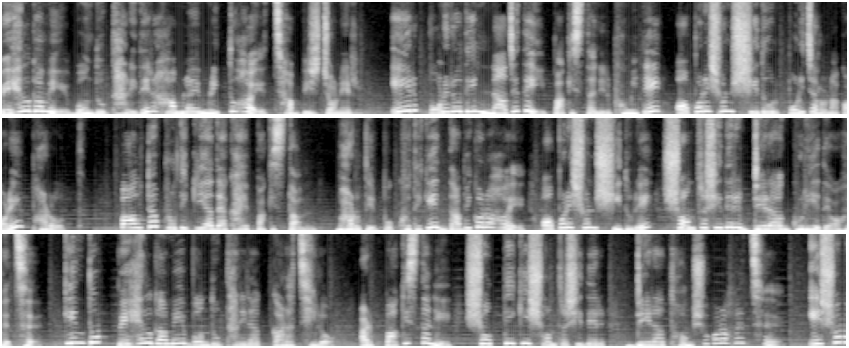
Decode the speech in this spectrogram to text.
পেহেলগামে বন্দুকধারীদের হামলায় মৃত্যু হয় ২৬ জনের। এর পনেরো দিন না যেতেই পাকিস্তানের ভূমিতে অপারেশন সিঁদুর পরিচালনা করে ভারত। পাল্টা প্রতিক্রিয়া দেখায় পাকিস্তান। ভারতের পক্ষ থেকে দাবি করা হয়, অপারেশন সিঁদুরে সন্ত্রাসীদের ডেরা গুড়িয়ে দেওয়া হয়েছে। কিন্তু পেহেলগামে বন্দুকধারীরা কারা ছিল? আর পাকিস্তানে সত্যি কি সন্ত্রাসীদের ডেরা ধ্বংস করা হয়েছে? এসব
